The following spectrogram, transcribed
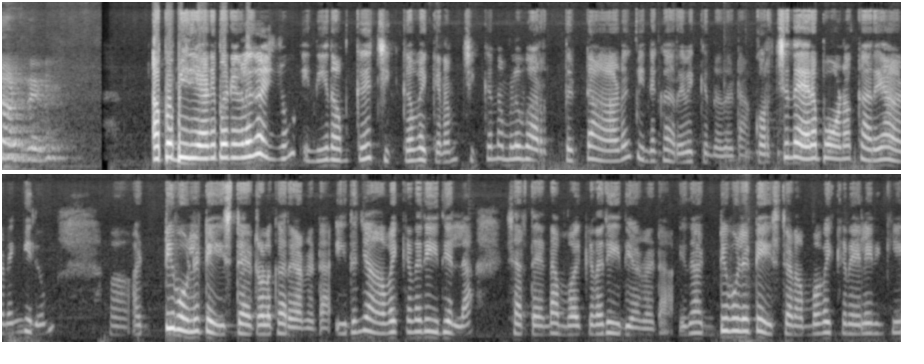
ലോട്ടറി അപ്പൊ ബിരിയാണി പണികൾ കഴിഞ്ഞു. ഇനി നമുക്ക് ചിക്കൻ വെക്കണം. ചിക്കൻ നമ്മൾ വറുത്തിട്ടാണ് പിന്നെ കറി വെക്കുന്നത് കേട്ടോ. കുറച്ച് നേരം പോണ കറി ആണെങ്കിലും അടിപൊളി ടേസ്റ്റ് ആയിട്ടുള്ള കറിയാണ് കേട്ടോ ഇത് ഞാൻ വെക്കണ രീതിയല്ല ശർത്തേന്റെ അമ്മ വെക്കണ രീതിയാണ് കേട്ടോ ഇത് അടിപൊളി ടേസ്റ്റാണ് അമ്മ വെക്കണേൽ എനിക്ക്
